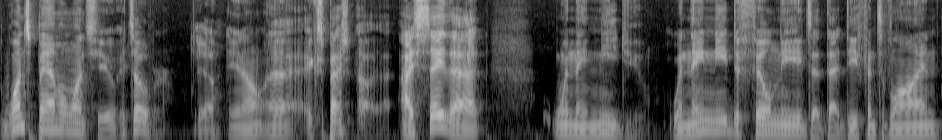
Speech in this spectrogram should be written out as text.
once Bama wants you, it's over. Yeah. You know, uh, especially uh, I say that when they need you, when they need to fill needs at that defensive line,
